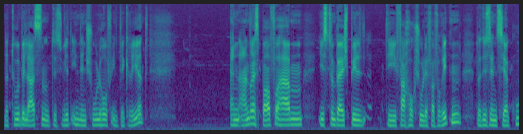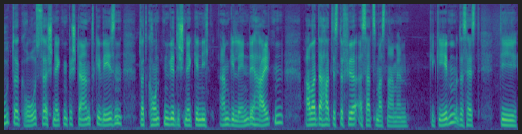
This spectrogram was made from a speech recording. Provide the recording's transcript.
naturbelassen und das wird in den Schulhof integriert. Ein anderes Bauvorhaben ist zum Beispiel die Fachhochschule Favoriten. Dort ist ein sehr guter, großer Schneckenbestand gewesen. Dort konnten wir die Schnecke nicht am Gelände halten, aber da hat es dafür Ersatzmaßnahmen gegeben. Das heißt, die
